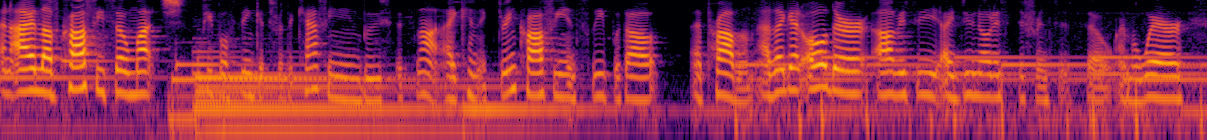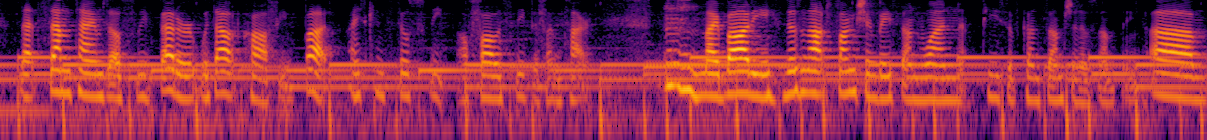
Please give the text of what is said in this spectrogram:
And I love coffee so much. People think it's for the caffeine boost. It's not. I can drink coffee and sleep without a problem. As I get older, obviously, I do notice differences. So I'm aware that sometimes I'll sleep better without coffee, but I can still sleep. I'll fall asleep if I'm tired. My body does not function based on one piece of consumption of something. Um,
